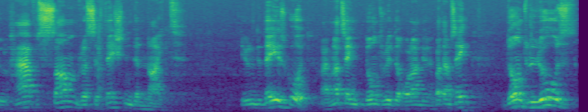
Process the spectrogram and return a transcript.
to have some recitation in the night. During the day is good. I'm not saying don't read the Quran, during, but I'm saying don't lose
